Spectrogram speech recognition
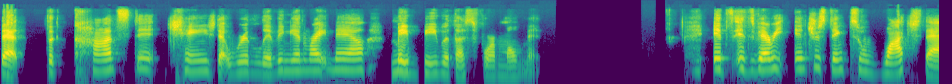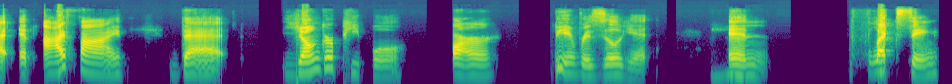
that the constant change that we're living in right now may be with us for a moment? It's it's very interesting to watch that. And I find that younger people are being resilient mm-hmm. and flexing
